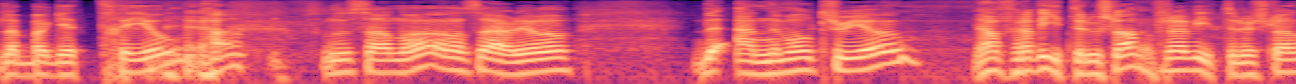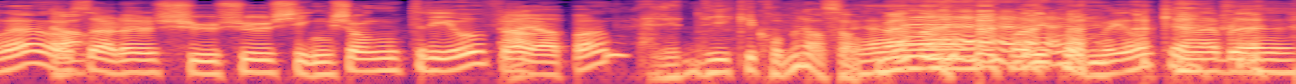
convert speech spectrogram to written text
La Baguette-trio, Ja, som du sa nå. Og så er det jo The Animal Trio ja fra Hviterussland. fra Hviterussland, ja. Og så er det Shushu Shingshong-trio fra Ja. Japan. Jeg er redd de ikke kommer, altså. Ja, Men, og de kommer nok. Jeg ble,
